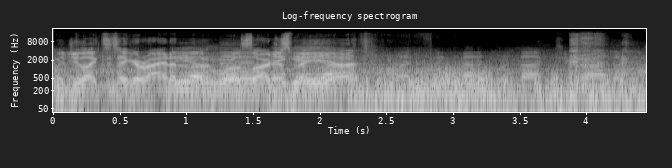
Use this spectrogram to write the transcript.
would you like to take a ride on Be the world's largest mega yacht? I think I would like to ride on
